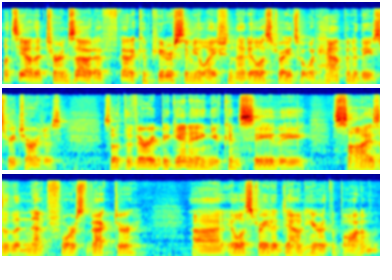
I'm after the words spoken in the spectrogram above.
Let's see how that turns out. I've got a computer simulation that illustrates what would happen to these three charges. So at the very beginning, you can see the size of the net force vector uh, illustrated down here at the bottom.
